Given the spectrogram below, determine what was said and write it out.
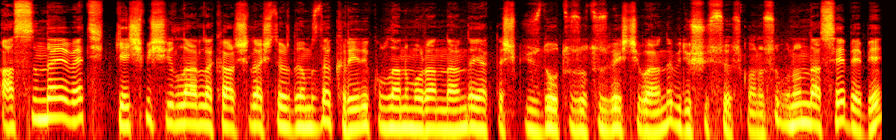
Aslında evet geçmiş yıllarla karşılaştırdığımızda kredi kullanım oranlarında yaklaşık %30-35 civarında bir düşüş söz konusu. Bunun da sebebi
